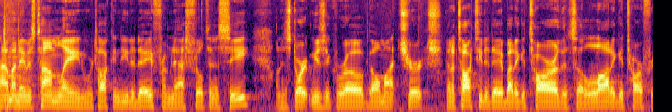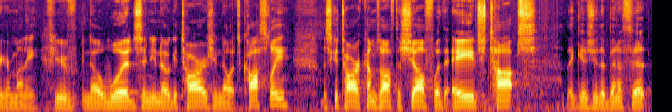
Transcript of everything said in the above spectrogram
Hi, my name is Tom Lane. We're talking to you today from Nashville, Tennessee on Historic Music Row, Belmont Church. I'm going to talk to you today about a guitar that's a lot of guitar for your money. If you know woods and you know guitars, you know it's costly. This guitar comes off the shelf with aged tops that gives you the benefit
